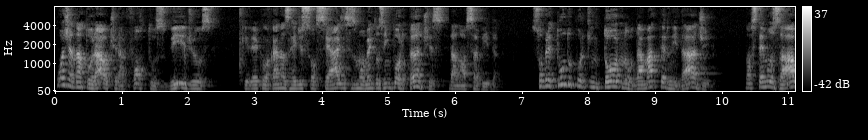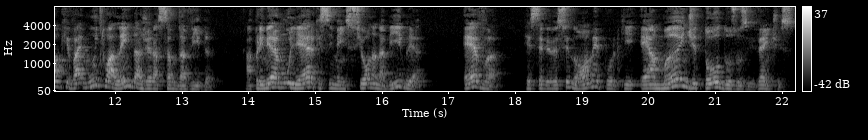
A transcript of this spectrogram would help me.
Hoje é natural tirar fotos, vídeos, querer colocar nas redes sociais esses momentos importantes da nossa vida. Sobretudo porque em torno da maternidade nós temos algo que vai muito além da geração da vida. A primeira mulher que se menciona na Bíblia, Eva, recebeu esse nome porque é a mãe de todos os viventes.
